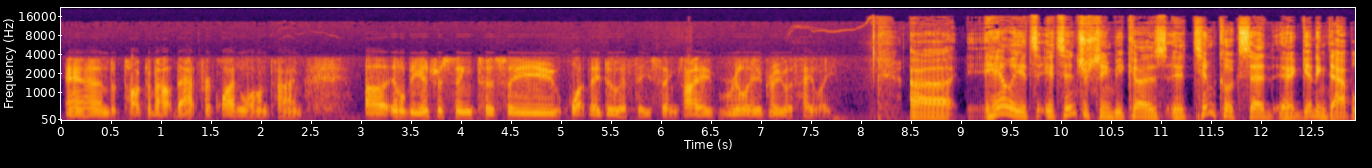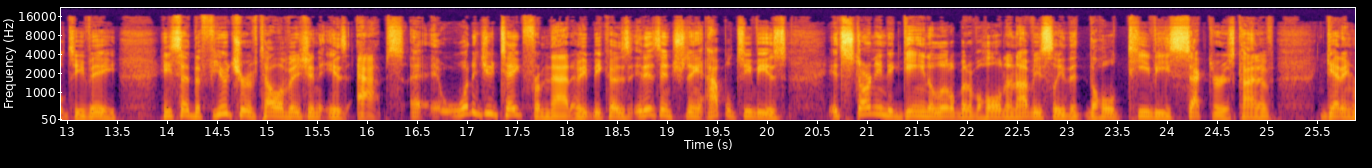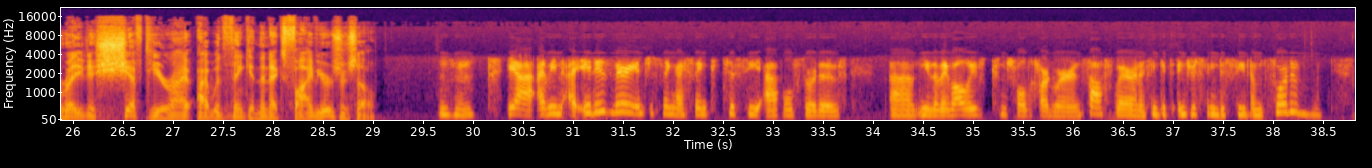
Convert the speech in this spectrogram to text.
and talked about that for quite a long time. Uh, it'll be interesting to see what they do with these things. I really agree with Haley. Uh, Haley, it's it's interesting because uh, Tim Cook said, uh, getting to Apple TV, he said the future of television is apps. Uh, what did you take from that? Because it is interesting. Apple TV is it's starting to gain a little bit of a hold, and obviously the the whole TV sector is kind of getting ready to shift here. I, I would think in the next five years or so. hmm Yeah, I mean, it is very interesting. I think to see Apple sort of, um, you know, they've always controlled hardware and software, and I think it's interesting to see them sort of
